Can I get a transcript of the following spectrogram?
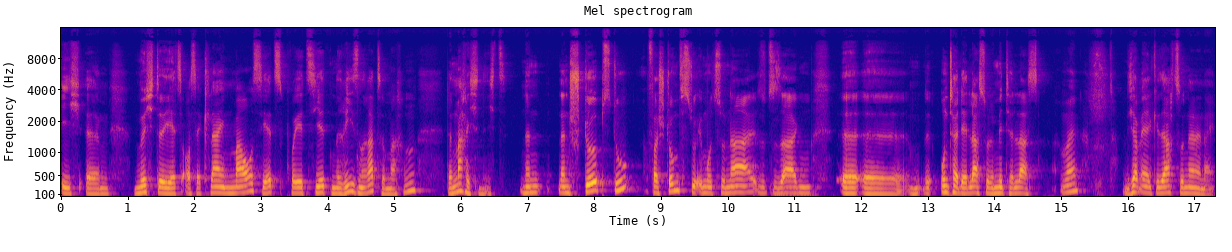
ich ähm, möchte jetzt aus der kleinen Maus jetzt projiziert eine Riesenratte machen, dann mache ich nichts. Dann, dann stirbst du, verstumpfst du emotional sozusagen äh, äh, unter der Last oder mit der Last. Und ich habe mir gedacht, so nein, nein, nein,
